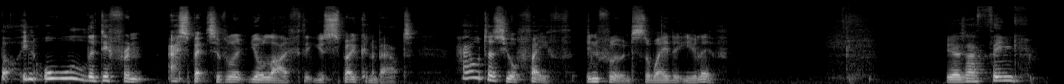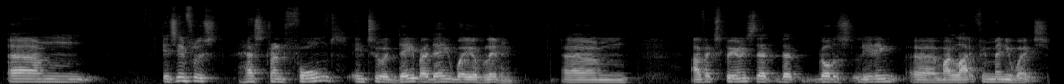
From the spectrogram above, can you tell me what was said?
But in all the different aspects of your life that you've spoken about, how does your faith influence the way that you live? Yes, I think um, its influence has transformed into a day by day way of living. Um, I've experienced that, that God is leading uh, my life in many ways.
